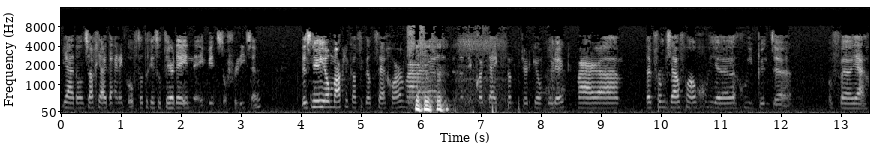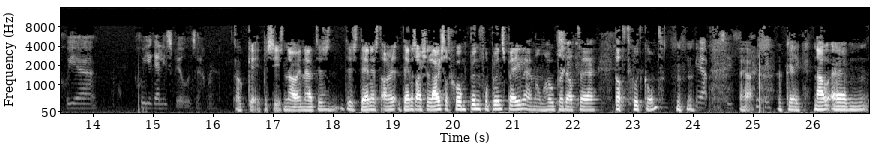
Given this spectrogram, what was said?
ja, dan zag je uiteindelijk of dat resulteerde in, in winst of verliezen. Dus nu heel makkelijk als ik dat zeg hoor. Maar dat in praktijk is dat natuurlijk heel moeilijk. Maar dat ik voor mezelf gewoon goede, goede punten of ja, goede, goede rally speelde, zeg maar. Oké, okay, precies. Nou, en het is dus Dennis, Dennis, als je luistert, gewoon punt voor punt spelen en dan hopen dat, uh, dat het goed komt. ja, precies. ja, Oké, okay. nou, um,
